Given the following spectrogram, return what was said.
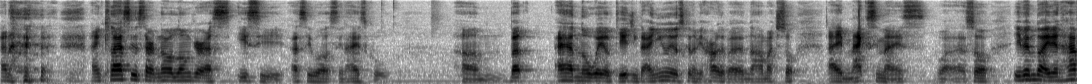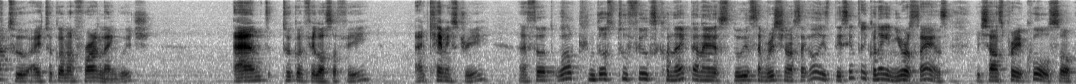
and and classes are no longer as easy as it was in high school. Um, but I had no way of gauging that. I knew it was going to be hard, but I didn't know how much. So I maximized. Well, so even though I didn't have to, I took on a foreign language, and took on philosophy, and chemistry, and I thought, well, can those two fields connect? And I was doing some research and I was like, oh, they seem to connect in neuroscience, which sounds pretty cool. So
